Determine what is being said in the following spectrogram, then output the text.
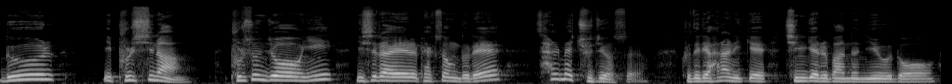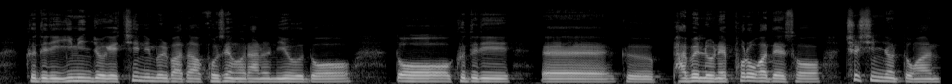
늘 이 불신앙, 불순종이 이스라엘 백성들의 삶의 주제였어요. 그들이 하나님께 징계를 받는 이유도 그들이 이민족의 침입을 받아 고생을 하는 이유도 또 그들이 그 바벨론의 포로가 돼서 70년 동안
